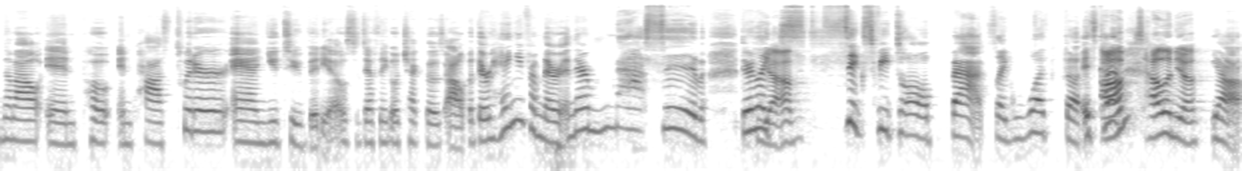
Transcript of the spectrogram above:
them out in po- in past Twitter and YouTube videos, so definitely go check those out. But they're hanging from there, and they're massive. They're like Yeah. six feet tall bats. Like what the? It's kind I'm telling you, yeah,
